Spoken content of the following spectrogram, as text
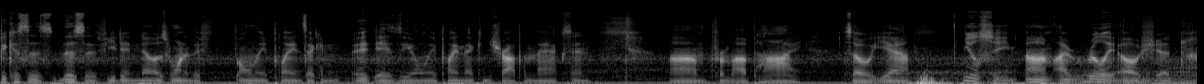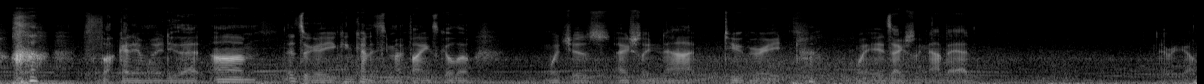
because this, this, if you didn't know, is one of the only planes that can, it is the only plane that can drop a max in um, from up high. So yeah, you'll see. Um, I really, oh shit. Fuck, I didn't want to do that. Um, it's okay, you can kind of see my flying skill though, which is actually not too great. Wait, it's actually not bad. There we go.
